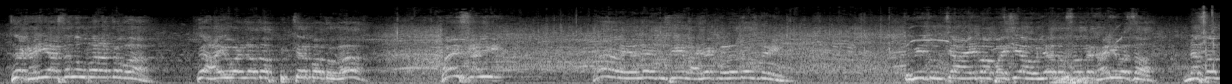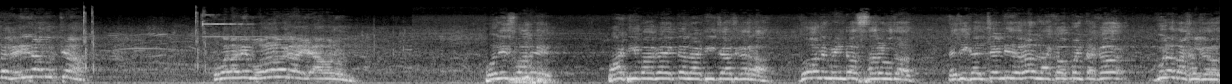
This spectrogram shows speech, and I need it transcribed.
तुझ्या घरी असं उभं राहतो बा ते आई वडिलाचा पिक्चर पाहतो का? पैस खाली हा यांना दुसरी भाषा कळतच नाही. तुम्ही तुमच्या आई बापाची आवल्यात असाल तर खाली बसा. नसाल तर घरी जा तुमच्या. तुम्हाला मी बोलवलं का या म्हणून? पोलीसवाले पाठीमागा एकदा लाठीचार्ज करा. दोन मिनिटात सरळ होतात. त्याची गलचंडी जरा लाखाव पण टाका. गुन्हा दाखल करा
